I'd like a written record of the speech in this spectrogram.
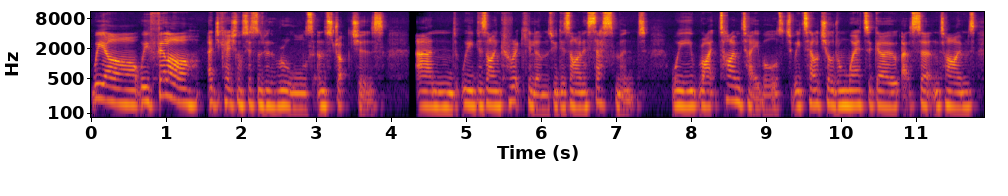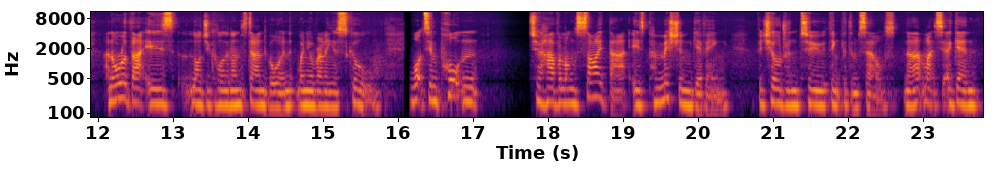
we are we fill our educational systems with rules and structures and we design curriculums we design assessment we write timetables we tell children where to go at certain times and all of that is logical and understandable when you're running a school. What's important to have alongside that is permission giving for children to think for themselves. Now, that might, again,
